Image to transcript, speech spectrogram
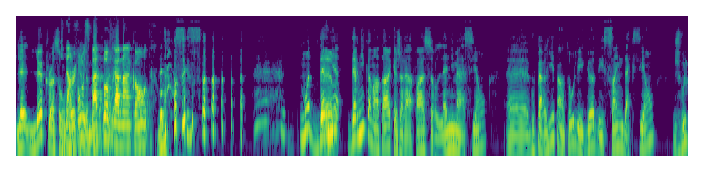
Le, le crossover Qui dans le fond, ils se battent pas vraiment contre. Non, c'est ça. Moi, dernier, Euh, dernier commentaire que j'aurais à faire sur l'animation. Euh, vous parliez tantôt, les gars, des scènes d'action. Je vous le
